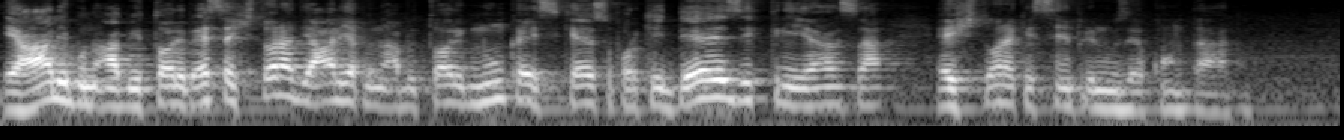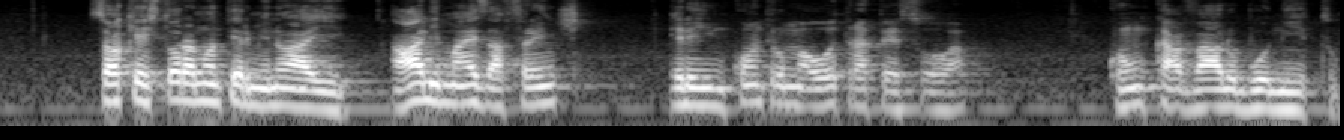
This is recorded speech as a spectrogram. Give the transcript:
E Ali ibn Abi Talib, essa história de Ali ibn Abi Talib nunca esqueço, porque desde criança é a história que sempre nos é contada. Só que a história não terminou aí. Ali mais à frente, ele encontra uma outra pessoa com um cavalo bonito.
